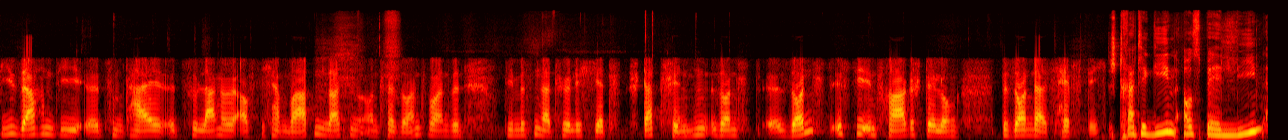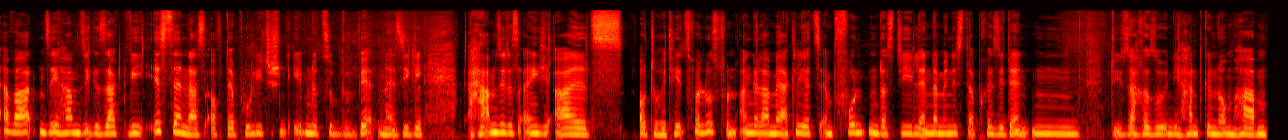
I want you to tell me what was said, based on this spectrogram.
die Sachen, die äh, zum Teil äh, zu lange auf sich haben warten lassen und versäumt worden sind, die müssen natürlich jetzt stattfinden. Sonst, sonst ist die Infragestellung besonders heftig. Strategien aus Berlin erwarten Sie, haben Sie gesagt. Wie ist denn das auf der politischen Ebene zu bewerten, Herr Siegel? Haben Sie das eigentlich als Autoritätsverlust von Angela Merkel jetzt empfunden, dass die Länderministerpräsidenten die Sache so in die Hand genommen haben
